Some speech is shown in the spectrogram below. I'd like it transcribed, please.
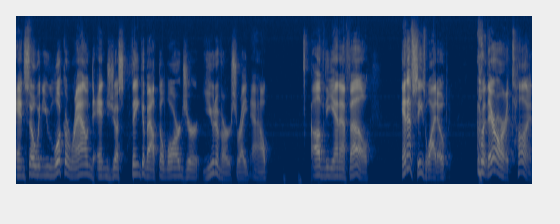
And so when you look around and just think about the larger universe right now of the NFL, NFC's wide open. there are a ton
